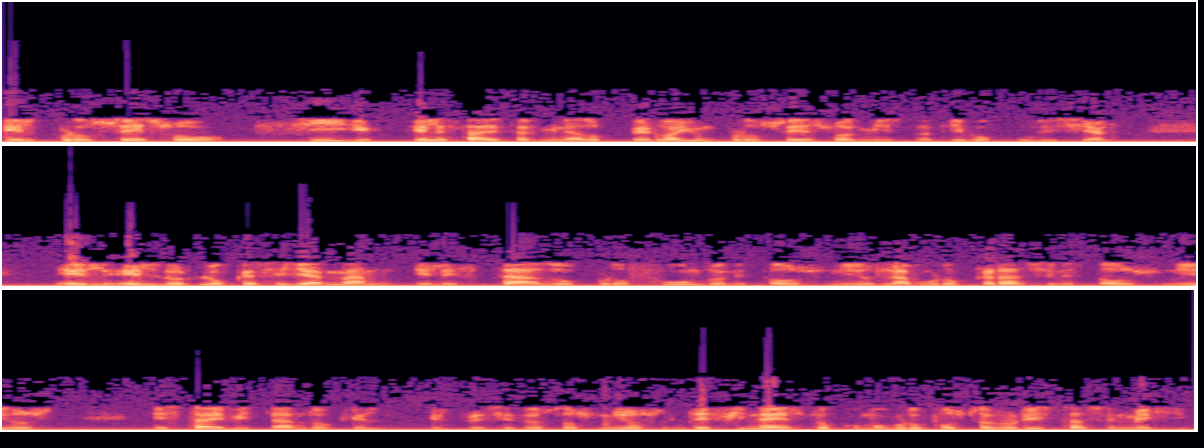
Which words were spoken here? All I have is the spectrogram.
que el proceso sigue. Él está determinado, pero hay un proceso administrativo judicial. El, el- lo, que se llama el Estado profundo en Estados Unidos, la burocracia en Estados Unidos, está evitando que el, el presidente de Estados Unidos defina esto como grupos terroristas en México.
